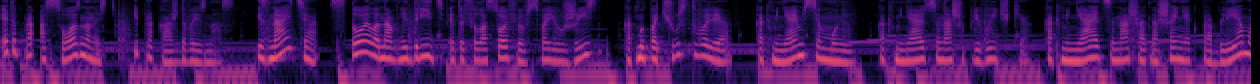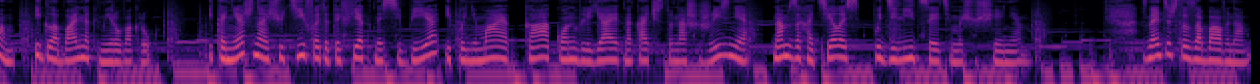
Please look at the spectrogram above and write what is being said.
это про осознанность и про каждого из нас. И знаете, стоило нам внедрить эту философию в свою жизнь, как мы почувствовали, как меняемся мы, как меняются наши привычки, как меняется наше отношение к проблемам и глобально к миру вокруг. И, конечно, ощутив этот эффект на себе и понимая, как он влияет на качество нашей жизни, нам захотелось поделиться этим ощущением. Знаете, что забавно?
